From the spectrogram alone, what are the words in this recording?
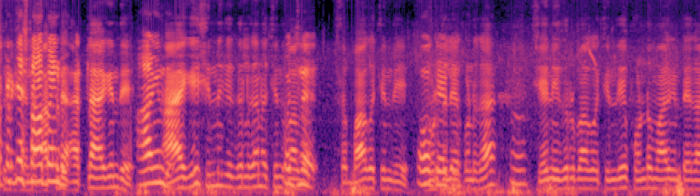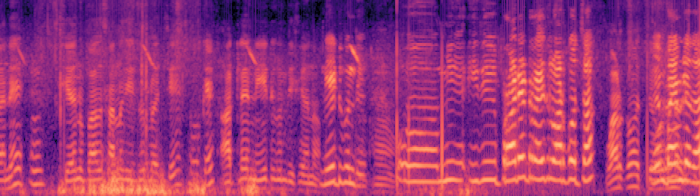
అక్కడికే stop అయింది. అట్లా ఆగింది. ఆగి చిన్న ఎగురులు కానీ వచ్చింది బాగా వచ్చింది ముడత. లేకుండా చేను ఎగురు బాగా వచ్చింది పొండు మాగింటే గానీ చేను బాగా సన్నగా ఎగురులు వచ్చి అట్లే నీట్గా ఉంది చేను. నీట్గా ఉంది ఆ. ఓ, మీ ఇది ప్రోడక్ట్ రైతులు వాడుకోవచ్చా? వాడుకోవచ్చు. ఏం భయం లేదా?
